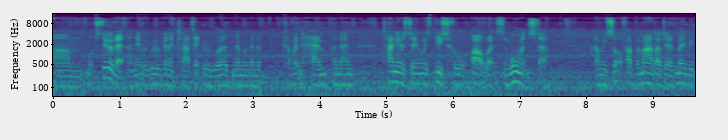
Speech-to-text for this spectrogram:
um, what to do with it. And it, we were going to clad it with wood and then we were going to cover it in hemp and then Tanya was doing all these beautiful artworks in Warminster and we sort of had the mad idea of maybe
